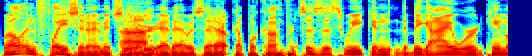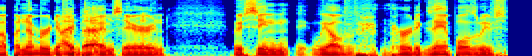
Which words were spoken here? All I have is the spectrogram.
Well, inflation. I mentioned uh, at, I was at yep. a couple conferences this week, and the big I word came up a number of different times there, and we've seen we all heard examples we've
